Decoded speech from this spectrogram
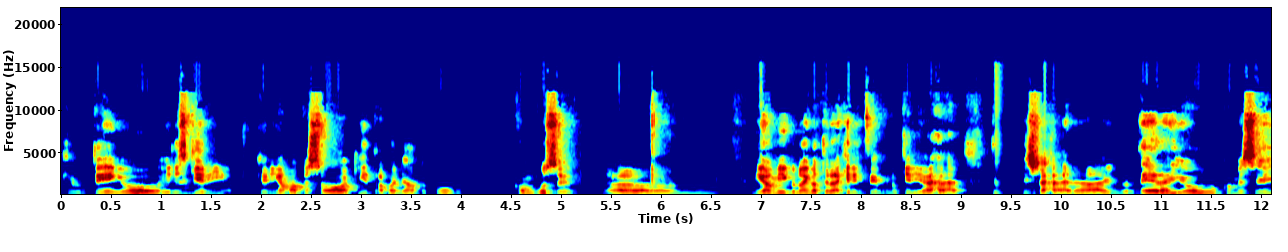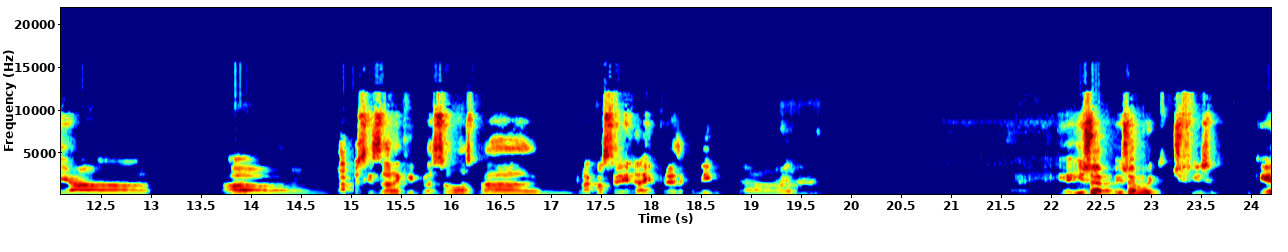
que eu tenho eles uhum. queriam queriam uma pessoa aqui trabalhando com com você Meu amigo na Inglaterra naquele tempo não queria deixar a Inglaterra e eu comecei a, a, a pesquisar aqui pessoas para construir a empresa comigo. Isso, é, isso é muito difícil, porque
